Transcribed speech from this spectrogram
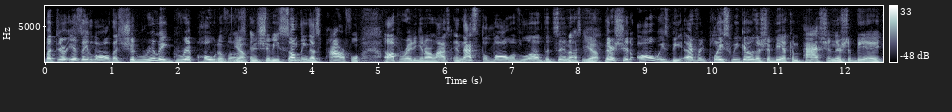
but there is a law that should really grip hold of us Yeah. and should be something that's powerful operating in our lives, and that's the law of love that's in us. Yep. There should always be, every place we go, there should be a compassion. There should be a,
